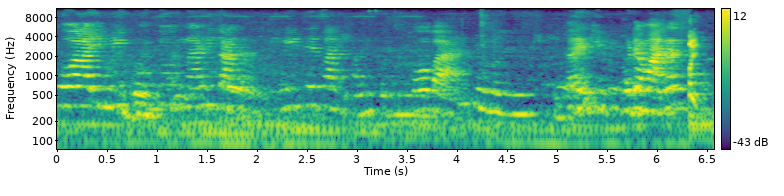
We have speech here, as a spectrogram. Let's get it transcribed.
हो आई मी खूप दूर नाही जाणार. मी इथेच आहे. हो बाळा. नाही पुढे मारत?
